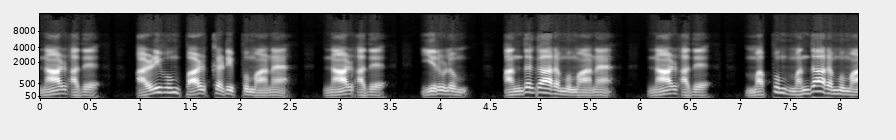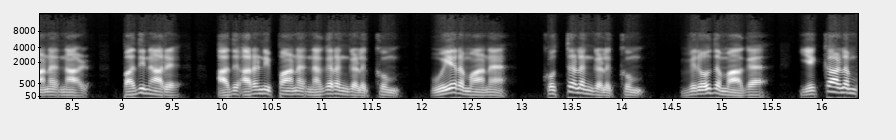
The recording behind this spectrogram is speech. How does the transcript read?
நாள் அது. அழிவும் பாழ்கடிப்புமான நாள் அது. இருளும் அந்தகாரமுமான நாள் அது. மப்பும் மந்தாரமுமான நாள். பதினாறு. அது அரணிப்பான நகரங்களுக்கும் உயரமான கொத்தளங்களுக்கும் விரோதமாக எக்காலம்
